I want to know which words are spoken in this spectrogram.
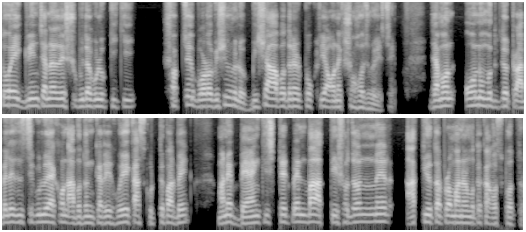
তো এই গ্রিন চ্যানেলের সুবিধাগুলো কি কি? সবচেয়ে বড় বিষয় হলো ভিসা আবেদনের প্রক্রিয়া অনেক সহজ হয়েছে। যেমন অনুমোদিত ট্রাভেল এজেন্সিগুলো এখন আবেদনকারীর হয়ে কাজ করতে পারবে। মানে ব্যাংক স্টেটমেন্ট বা আত্মীয় স্বজনের আত্মীয়তা প্রমাণের মতো কাগজপত্র।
